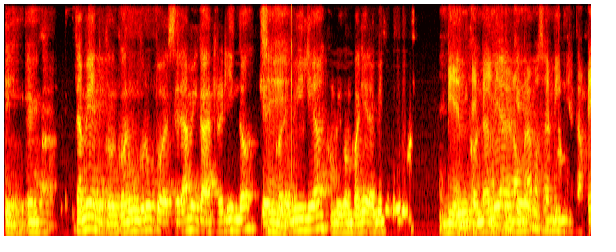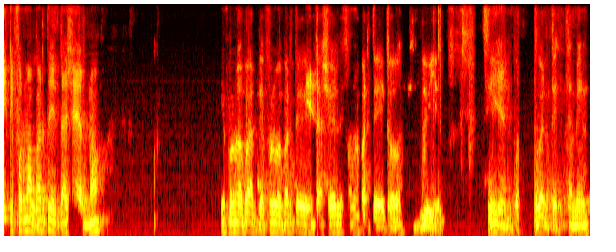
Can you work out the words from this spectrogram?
sí. Eh, también con, con un grupo de cerámica re lindo, que Sí. es con Emilia, con mi compañera Emilia. Bien, Y con Emilia, Damián, la que- nombramos a Emilia también, que forma parte del taller, ¿no? que forma parte, forma parte del taller, forma parte de todo, la vida. Sí, Bien. por suerte también.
